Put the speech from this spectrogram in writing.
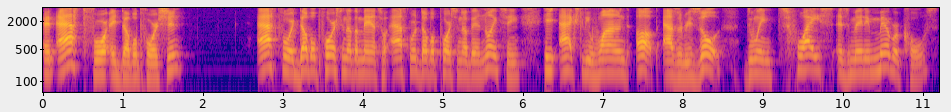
and asked for a double portion, ask for a double portion of the mantle, ask for a double portion of the anointing, he actually wound up, as a result, doing twice as many miracles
